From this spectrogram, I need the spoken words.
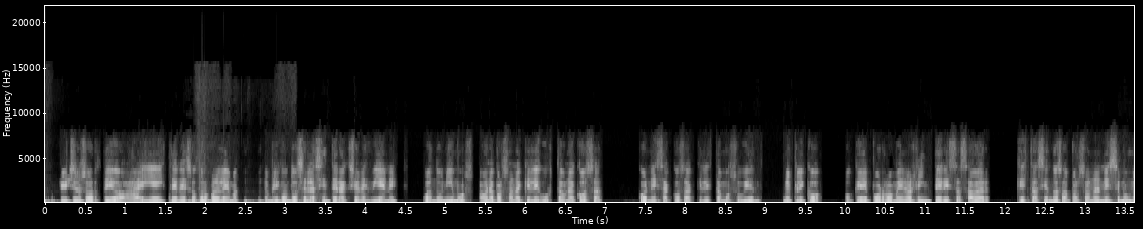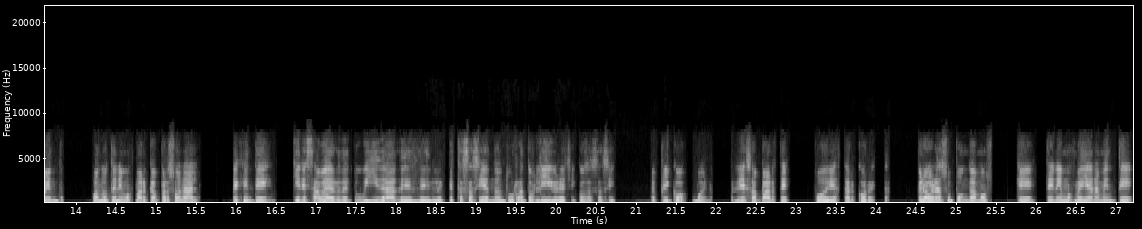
yo hice un sorteo, ahí, ahí tenés otro problema. Me explico, entonces las interacciones vienen cuando unimos a una persona que le gusta una cosa con esa cosa que le estamos subiendo. ¿Me explico? O que por lo menos le interesa saber qué está haciendo esa persona en ese momento. Cuando tenemos marca personal, hay gente quiere saber de tu vida, de, lo que estás haciendo en tus ratos libres y cosas así. ¿Me explico? Bueno, en esa parte podría estar correcta. Pero ahora supongamos que tenemos medianamente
